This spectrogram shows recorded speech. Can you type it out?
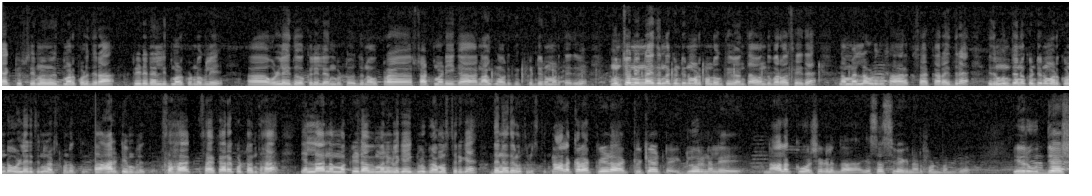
ಆ್ಯಕ್ಟಿವ್ಸ್ ಏನು ಇದು ಮಾಡ್ಕೊಳ್ದಿರಾ? ಕ್ರೀಡೆಯಲ್ಲಿ ಇದು ಮಾಡ್ಕೊಂಡು ಹೋಗಲಿ. ಒಳ್ಳೆ ಇದು ಕಲೀಲಿ ಅಂದ್ಬಿಟ್ಟು ಇದು ನಾವು ಸ್ಟಾರ್ಟ್ ಮಾಡಿ ಈಗ ನಾಲ್ಕನೇ ಅವರಿಗೆ ಕಂಟಿನ್ಯೂ ಮಾಡ್ತಾ ಇದ್ದೀವಿ ಮುಂಚೆನೂ ಇನ್ನೂ ಇದನ್ನು ಕಂಟಿನ್ಯೂ ಮಾಡ್ಕೊಂಡು ಹೋಗ್ತೀವಿ ಅಂತ ಒಂದು ಭರವಸೆ ಇದೆ. ನಮ್ಮೆಲ್ಲ ಹುಡುಗರು ಸಹ, ಸಹಕಾರ ಇದ್ದರೆ ಇದ್ರ ಮುಂಚೆನೂ ಕಂಟಿನ್ಯೂ ಮಾಡಿಕೊಂಡು ಒಳ್ಳೆ ರೀತಿಯಲ್ಲಿ ನಡ್ಸ್ಕೊಂಡು ಹೋಗ್ತೀವಿ. ಆರು ಟೀಮ್ಗಳಿದ್ದು ಸಹ, ಸಹಕಾರ ಕೊಟ್ಟಂತಹ ಎಲ್ಲ ನಮ್ಮ ಕ್ರೀಡಾ ಅಭಿಮಾನಿಗಳಿಗೆ, ಇಗ್ಲೂ ಗ್ರಾಮಸ್ಥರಿಗೆ ಧನ್ಯವಾದಗಳು ತಿಳಿಸ್ತೀವಿ. ನಾಲ್ಕರ ಕ್ರೀಡಾ ಕ್ರಿಕೆಟ್ ಇಗ್ಲೂರಿನಲ್ಲಿ ನಾಲ್ಕು ವರ್ಷಗಳಿಂದ ಯಶಸ್ವಿಯಾಗಿ ನಡ್ಕೊಂಡು ಬಂದಿದೆ. ಇದರ ಉದ್ದೇಶ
